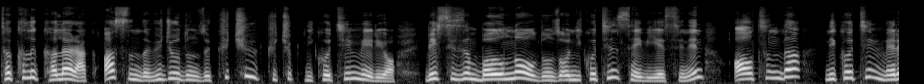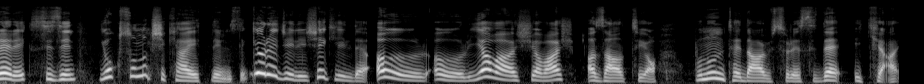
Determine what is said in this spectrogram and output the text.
takılı kalarak aslında vücudunuza küçük küçük nikotin veriyor ve sizin bağımlı olduğunuz o nikotin seviyesinin altında nikotin vererek sizin yoksunluk şikayetlerinizi göreceli şekilde ağır ağır yavaş yavaş azaltıyor. Bunun tedavi süresi de 2 ay.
